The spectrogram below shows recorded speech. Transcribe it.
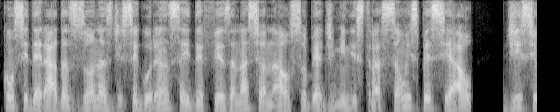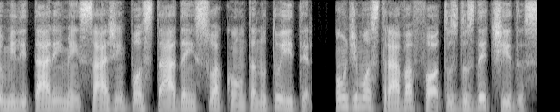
consideradas zonas de segurança e defesa nacional sob administração especial, disse o militar em mensagem postada em sua conta no Twitter, onde mostrava fotos dos detidos.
